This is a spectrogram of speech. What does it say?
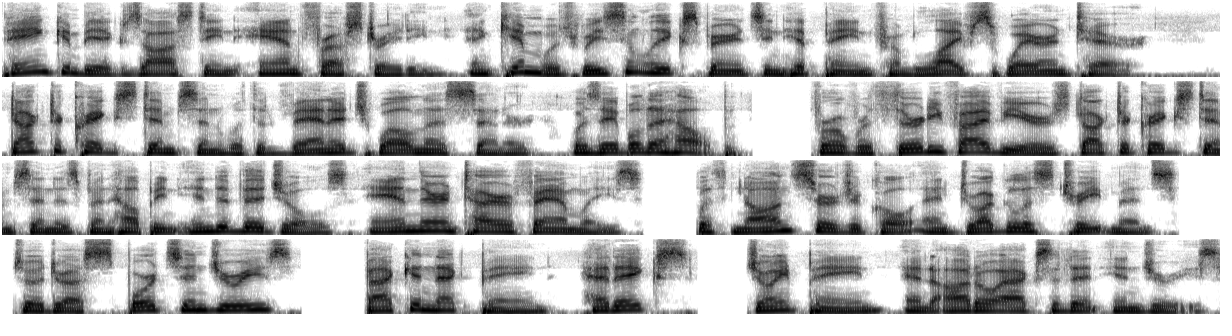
Pain can be exhausting and frustrating, and Kim was recently experiencing hip pain from life's wear and tear. Dr. Craig Stimson with Advantage Wellness Center was able to help. For over 35 years, Dr. Craig Stimson has been helping individuals and their entire families with non surgical and drugless treatments to address sports injuries, back and neck pain, headaches, joint pain, and auto accident injuries.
